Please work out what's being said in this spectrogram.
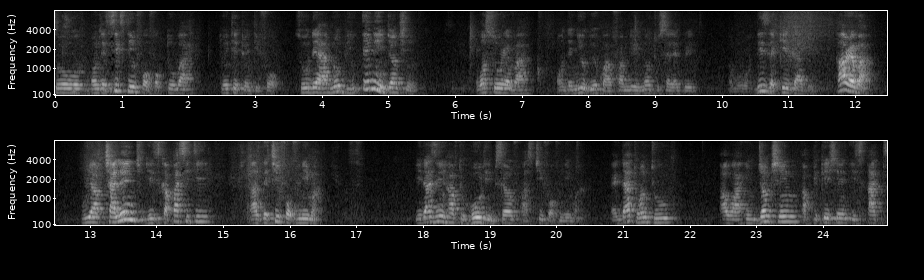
So on the 16th of October 2024. So there had not been any injunction whatsoever on the new Obiekwa family not to celebrate Omowo. This is the case that. However, we have challenged his capacity as the chief of Nima. He doesn't have to hold himself as chief of Nima. And that one too, our injunction application is at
